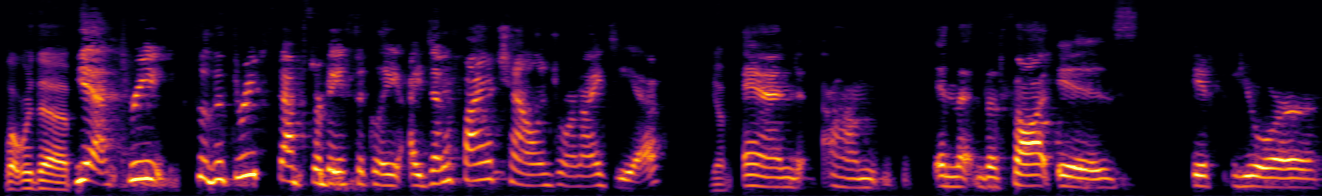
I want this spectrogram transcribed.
What were the? Yeah. Three. So the three steps are basically identify a challenge or an idea. Yep. And, um, and the, the thought is if you're,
